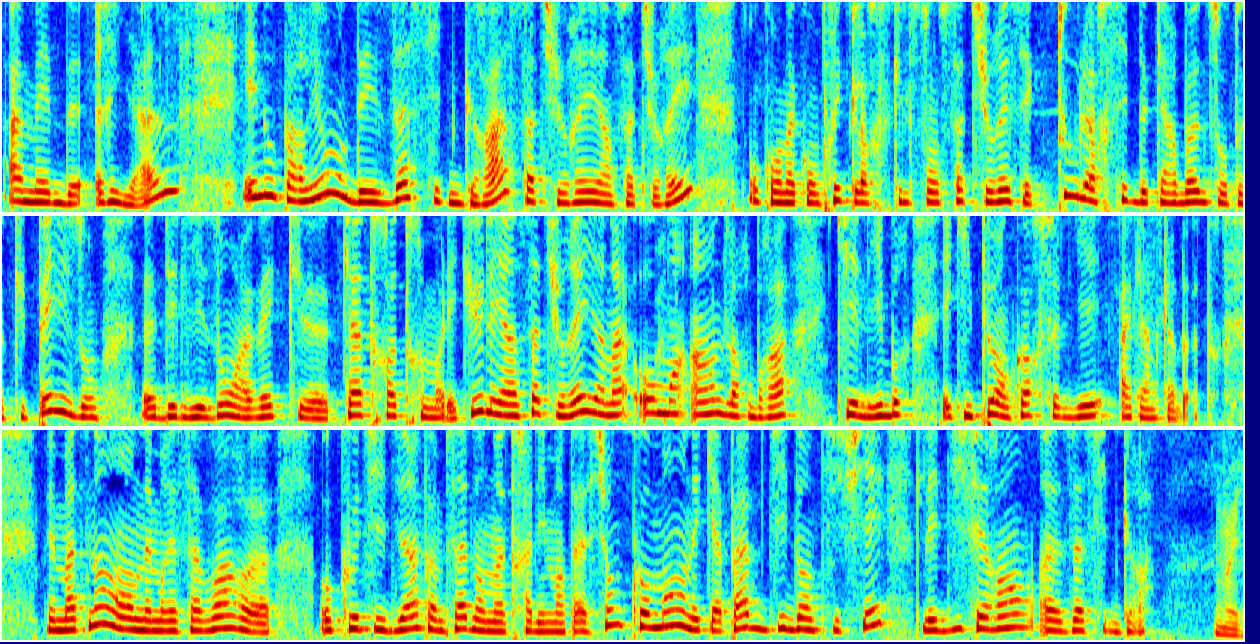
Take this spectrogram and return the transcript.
Ahmed Rial. Et nous parlions des acides gras saturés et insaturés. Donc on a compris que lorsqu'ils sont saturés, c'est que tous leurs sites de carbone sont occupés. Ils ont euh, des liaisons avec euh, quatre autres molécules. Et insaturés, il y en a au moins un de leurs bras qui est libre et qui peut encore se lier à quelqu'un d'autre. Mais maintenant, on aimerait savoir euh, au quotidien, comme ça, dans notre alimentation, comment on est capable d'identifier les différents euh, acides gras. Oui.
